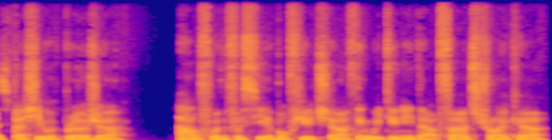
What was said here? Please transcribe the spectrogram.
especially with Broja out for the foreseeable future. I think we do need that third striker,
